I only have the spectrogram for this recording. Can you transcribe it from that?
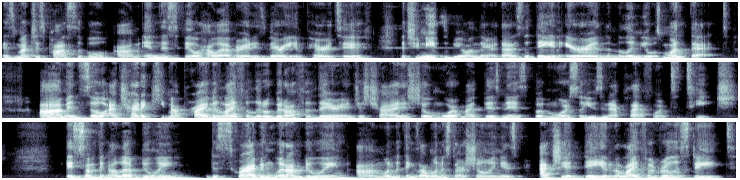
as much as possible. Um, in this field, however, it is very imperative that you need to be on there. That is the day and era, and the millennials want that. Um, and so I try to keep my private life a little bit off of there and just try to show more of my business, but more so using that platform to teach. It's something I love doing, describing what I'm doing. Um, one of the things I want to start showing is actually a day in the life of real estate.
